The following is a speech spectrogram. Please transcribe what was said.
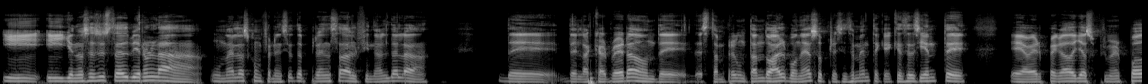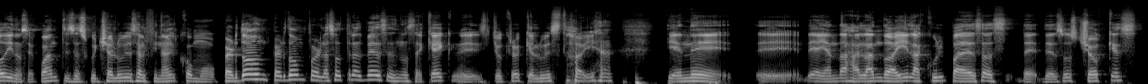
Y, y yo no sé si ustedes vieron la, una de las conferencias de prensa al final de la, de, la carrera donde le están preguntando a Albon eso precisamente, que qué se siente eh, haber pegado ya su primer podio y no sé cuánto, y se escucha a Luis al final como, perdón, perdón por las otras veces, no sé qué, eh, yo creo que Luis todavía tiene, eh, de ahí anda jalando ahí la culpa de, esas, de, de esos choques.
